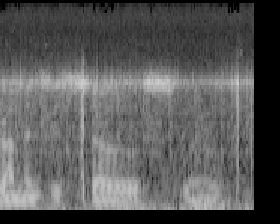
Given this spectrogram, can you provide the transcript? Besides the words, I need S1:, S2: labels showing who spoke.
S1: Drummers is so slow.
